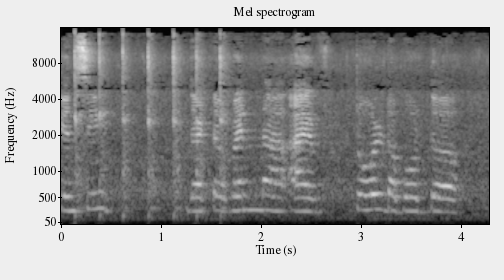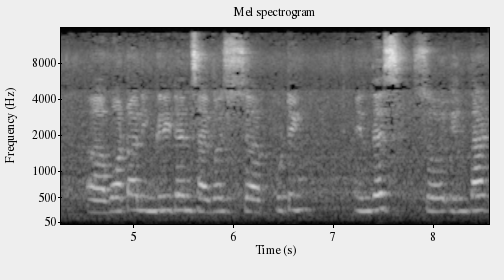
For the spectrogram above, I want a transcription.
can see that uh, when uh, I've told about the uh, what all ingredients I was putting in this. So in that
